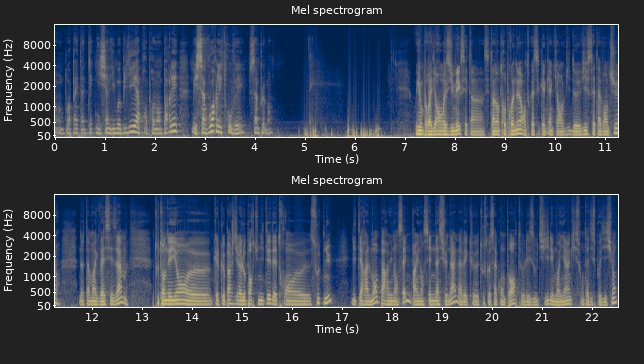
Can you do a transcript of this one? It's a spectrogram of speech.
On ne doit pas être un technicien de l'immobilier à proprement parler, mais savoir les trouver simplement. Oui, on pourrait dire en résumé que c'est un, c'est un entrepreneur. En tout cas, c'est quelqu'un qui a envie de vivre cette aventure, notamment avec Val Sésame, tout en ayant quelque part, je dirais, l'opportunité d'être soutenu littéralement par une enseigne, par une enseigne nationale, avec euh, tout ce que ça comporte, les outils, les moyens qui sont à disposition.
